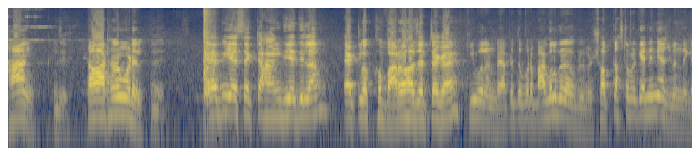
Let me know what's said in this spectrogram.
হাং। জি। তাও আঠারো মডেল এবিএস একটা হাং দিয়ে দিলাম। এক লক্ষ বারো হাজার টাকায়। কি বলেন ভাই? আপনি তো পুরো পাগল করে ফেলবেন। সব কাস্টমার কেন নিয়ে আসবেন নাকি?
